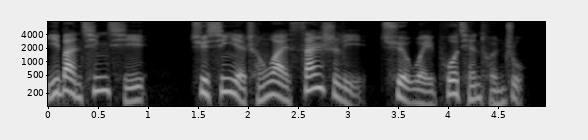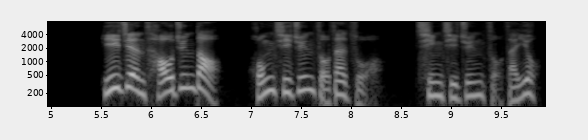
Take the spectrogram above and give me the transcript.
一半青旗。去新野城外三十里，却尾坡前屯住。一见曹军到，红旗军走在左，青旗军走在右，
